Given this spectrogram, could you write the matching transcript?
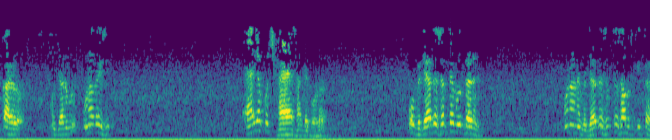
ਘਰ, ਉਹ ਜਨਮ ਉਹਨਾਂ ਦਾ ਹੀ ਸੀ। ਇਹ ਜਿਹਾ ਕੁਝ ਹੈ ਸਾਡੇ ਕੋਲ। ਉਹ ਵਿਦਿਆ ਦੇ ਸਿਰ ਤੇ ਬੁੱਧੇ ਨੇ। ਉਹਨਾਂ ਨੇ ਵਿਦਿਆ ਦੇ ਸਿਰ ਤੇ ਸਾਬਤ ਕੀਤਾ।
